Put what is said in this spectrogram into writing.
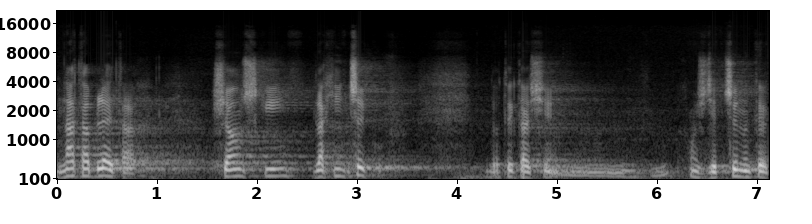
na tabletach książki dla Chińczyków. Dotyka się jakąś dziewczynkę,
